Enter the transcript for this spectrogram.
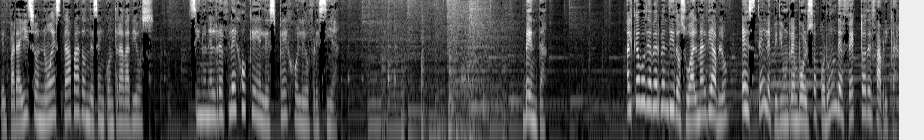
el paraíso no estaba donde se encontraba Dios, sino en el reflejo que el espejo le ofrecía. Venta. Al cabo de haber vendido su alma al diablo, éste le pidió un reembolso por un defecto de fábrica.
